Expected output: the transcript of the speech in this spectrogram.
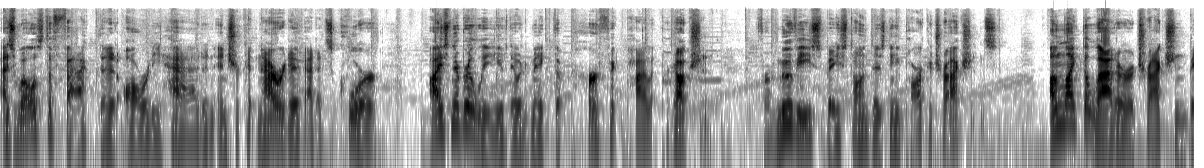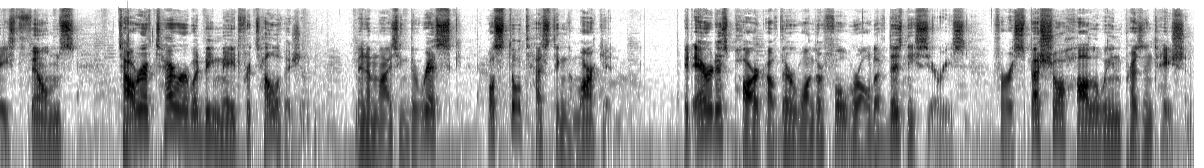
as well as the fact that it already had an intricate narrative at its core, Eisner believed it would make the perfect pilot production for movies based on Disney park attractions. Unlike the latter attraction based films, Tower of Terror would be made for television, minimizing the risk while still testing the market. It aired as part of their Wonderful World of Disney series for a special Halloween presentation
